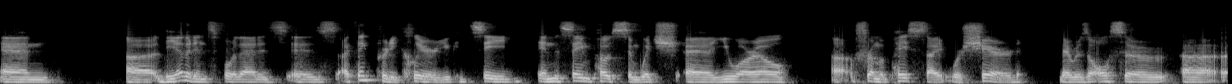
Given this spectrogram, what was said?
and uh, the evidence for that is is I think pretty clear. You can see in the same posts in which a URL from a paste site were shared, there was also uh,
